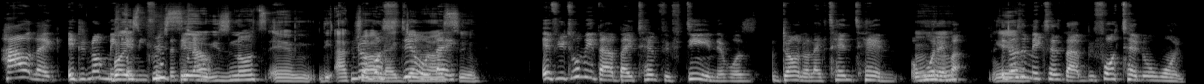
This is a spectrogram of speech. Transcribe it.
how like it did not make but any it's sense. pre-sale. now- It's not um the actual but like still, general like, sale. if you told me that by ten fifteen it was done or like ten ten or Mhm. whatever, Yeah. it doesn't make sense that before ten oh one.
